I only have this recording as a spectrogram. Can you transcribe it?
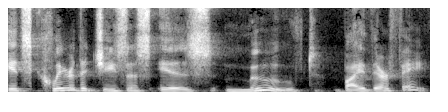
it's clear that Jesus is moved by their faith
